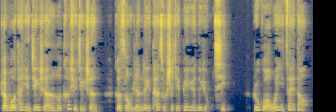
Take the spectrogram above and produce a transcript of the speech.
传播探险精神和科学精神，歌颂人类探索世界边缘的勇气。如果我已再到，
